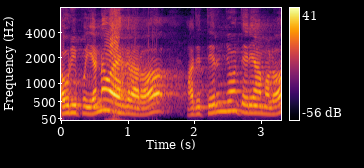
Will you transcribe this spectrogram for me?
அவர் இப்போ என்னவாக இருக்கிறாரோ அது தெரிஞ்சும் தெரியாமலோ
